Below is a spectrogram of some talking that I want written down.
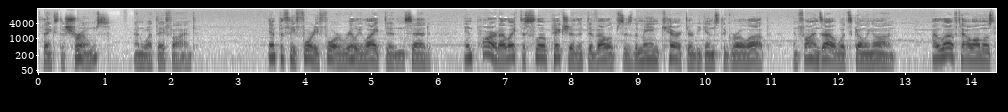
thanks to shrooms and what they find. Empathy 44 really liked it and said, In part, I like the slow picture that develops as the main character begins to grow up and finds out what's going on. I loved how almost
